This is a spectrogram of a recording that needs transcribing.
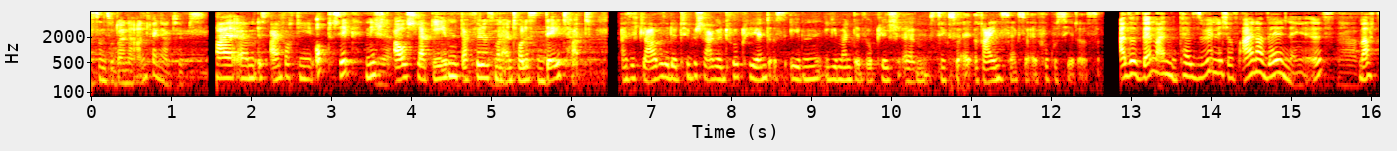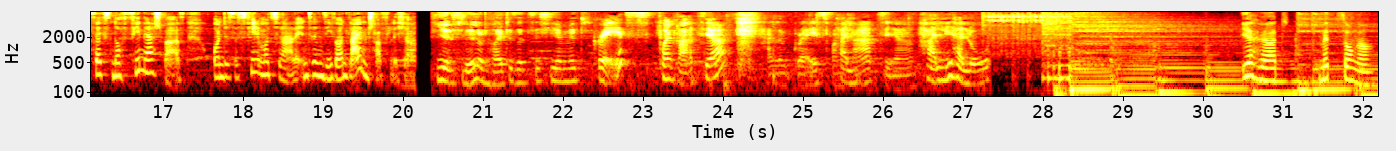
Was sind so deine Anfängertipps? Mal ähm, ist einfach die Optik nicht Ja. ausschlaggebend dafür, dass man ein tolles Date hat. Also ich glaube, so der typische Agenturklient ist eben jemand, der wirklich ähm, sexuell, rein sexuell fokussiert ist. Also wenn man persönlich auf einer Wellenlänge ist, macht Sex noch viel mehr Spaß und es ist viel emotionaler, intensiver und leidenschaftlicher. Hier ist Lil und heute sitze ich hier mit Grace von Grazia. Hallo Grace von Hallo. Grazia. Halli, hallo. Ihr hört mit Zunge.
